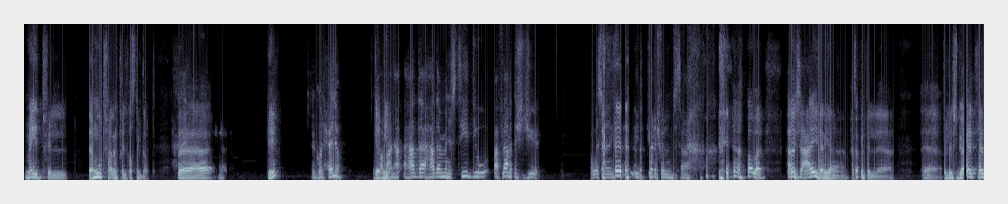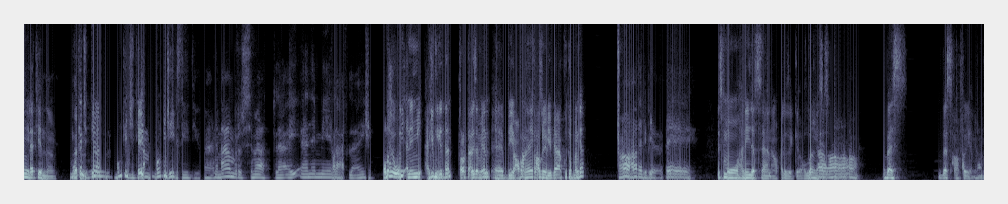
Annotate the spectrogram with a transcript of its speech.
ميت في. بموت فعلا في التصنيف دوت. ف يقول حلو. جميل. طبعا هذا هذا من استديو أفلام التشجيع. هو اسمه والله أنا مش عايز يعني. اتكلم في آه، في الاستديوهات يعني لكن ممكن تجيب ممكن تجيب ممكن تجيب استديو. أنا ما عمري سمعت لا أي أنمي ولا لا أي شيء. والله هو ليه أنمي عجيب جدا. اتفرجت عليه زمان آه، بيعبر عن هيكل عظمي بيبيع كتب مانجا. آه هذا اللي بيع إيه. اسمه هنيدا سان أو حاجة زي كده. والله آه. بس. بس حرفيا يعني.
